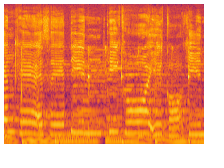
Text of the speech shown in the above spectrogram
ยงแค่เศษดินที่คอยเกาะกิน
